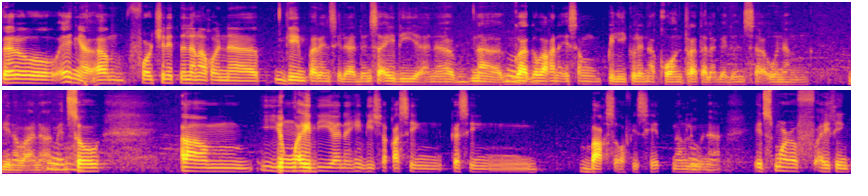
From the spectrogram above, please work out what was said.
pero ayun nga, um, fortunate na lang ako na game pa rin sila doon sa idea na, na gagawa ka ng isang pelikula na kontra talaga doon sa unang ginawa namin. So, um, yung idea na hindi siya kasing, kasing box office hit ng Luna, it's more of, I think,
